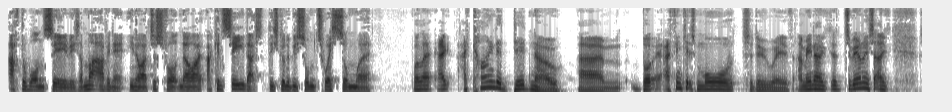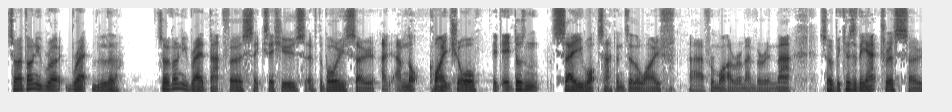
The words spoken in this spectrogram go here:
after one series. I'm not having it. You know, I just thought, no, I, I can see that there's going to be some twist somewhere. Well, I, I, I kind of did know, um, but I think it's more to do with. I mean, I, to be honest, I so I've only re- re- so I've only read that first six issues of the boys, so I, am not quite sure. It, it doesn't say what's happened to the wife uh, from what I remember in that. So because of the actress, so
